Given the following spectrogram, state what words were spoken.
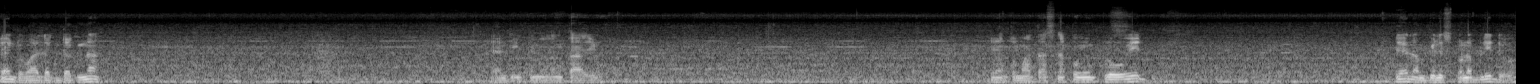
Ayan dumadagdag na ayan dito na lang tayo ayan tumataas na po yung fluid ayan ang bilis po na bleed oh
